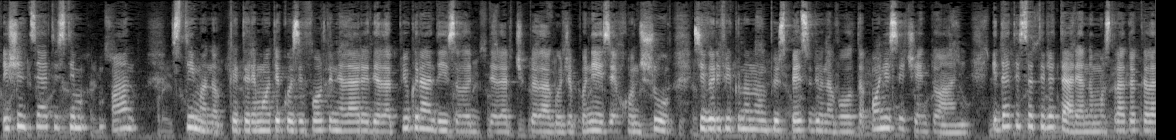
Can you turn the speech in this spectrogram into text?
Gli scienziati stimano che terremoti così forti nell'area della più grande isola dell'arcipelago giapponese, Honshu, si verificano non più spesso di una volta ogni 600 anni. I dati satellitari hanno mostrato che la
